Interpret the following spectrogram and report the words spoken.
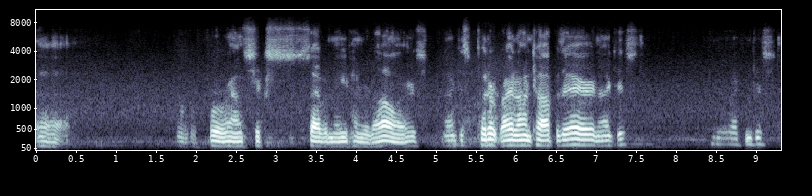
uh, for around six, seven, eight hundred dollars. I just put it right on top of there, and I just, you know, I can just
